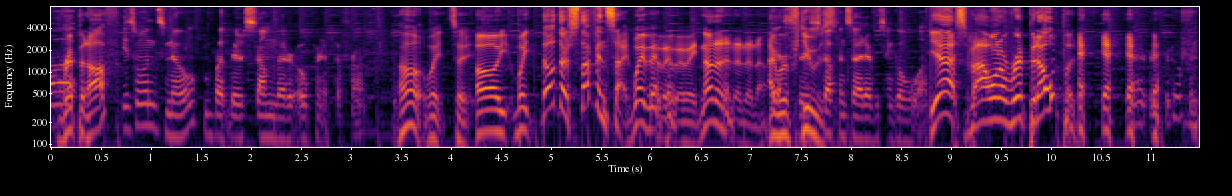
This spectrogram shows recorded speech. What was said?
Uh, rip it off? These ones, no, but there's some that are open at the front. Oh, wait. So, oh, wait. No, there's stuff inside. Wait, wait, wait, wait, wait. No, no, no, no, no, no. I refuse. There's stuff inside every single one. Yes, but I want to rip it open. Yeah, rip it open.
